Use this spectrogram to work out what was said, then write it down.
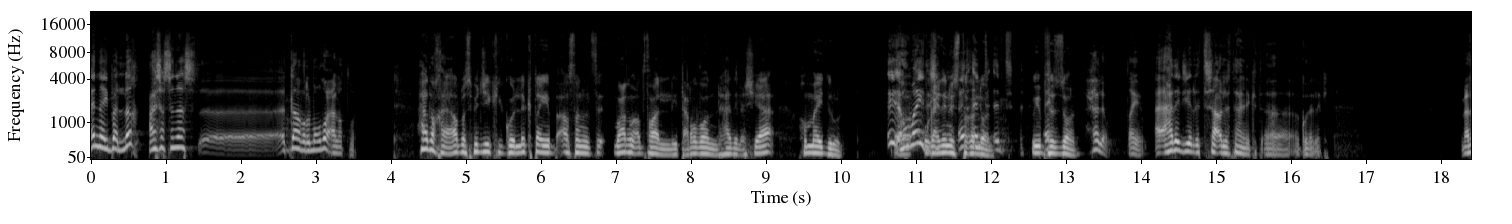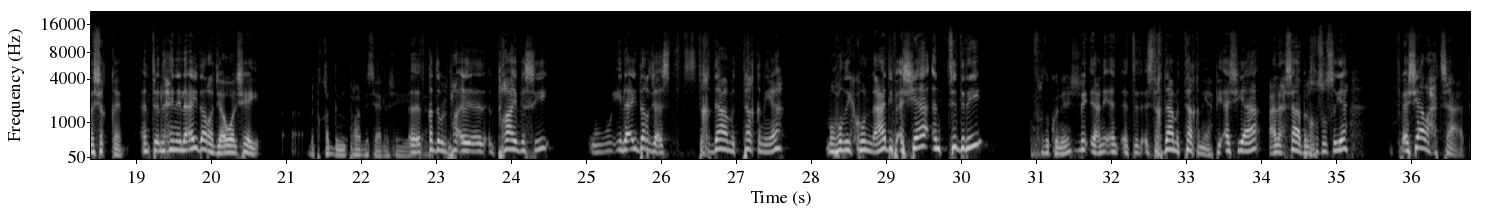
إنه يبلغ على أساس الناس آه، تناظر الموضوع على طول هذا خيار بس بيجيك يقول لك طيب أصلا معظم الأطفال اللي يتعرضون لهذه الأشياء هم ما يدرون. إي إيه، هو ما يدري وقاعدين يستغلون. انت, انت ويبتزون حلو. طيب آه، هذا يجي التساؤل الثاني اللي كنت آه، أقوله لك. على شقين أنت الحين إلى أي درجة أول شيء؟ بتقدم ال privacy على شيء. آه، تقدم ال pri- آه، ال privacy وإلى أي درجة است- استخدام التقنية المفروض يكون عادي في أشياء أنت تدري المفروض يكون إيش؟ يعني استخدام التقنية في أشياء على حساب الخصوصية في أشياء راح تساعد.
